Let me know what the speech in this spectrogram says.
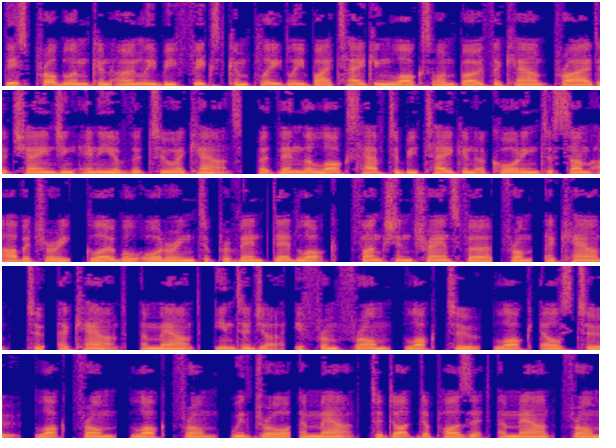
This problem can only be fixed completely by taking locks on both account prior to changing any of the two accounts, but then the locks have to be taken according to some arbitrary, global ordering to prevent deadlock. Function transfer from account to account amount integer if from from lock to lock else to lock from lock from withdraw amount to dot deposit amount from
